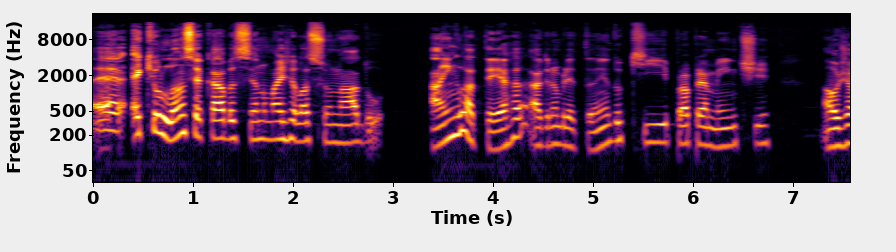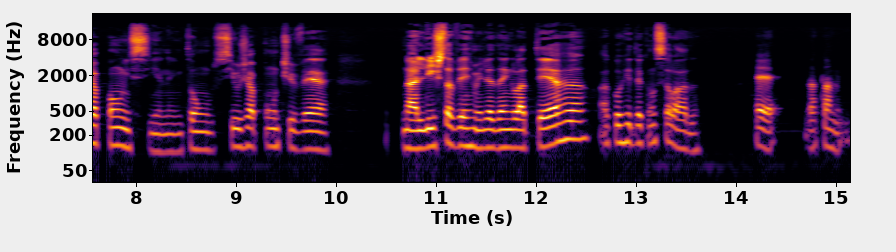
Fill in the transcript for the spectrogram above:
É, é que o lance acaba sendo mais relacionado à Inglaterra, à Grã-Bretanha, do que propriamente ao Japão em si, né? Então, se o Japão tiver na lista vermelha da Inglaterra, a corrida é cancelada. É, exatamente.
